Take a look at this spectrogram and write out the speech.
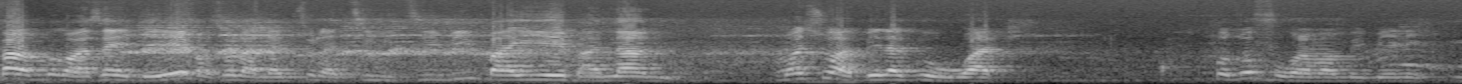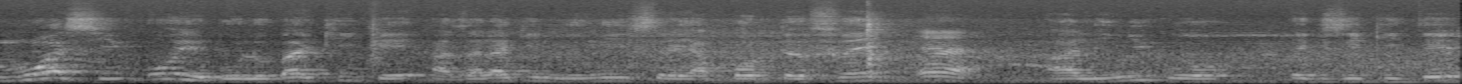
bana mboka baza ebele bazolanda biso na tibitibi bayeba nanu mwasi oyo abelaki owapi tozofungola mambo ebele mwasi oyo bolobaki ke azalaki ministre ya portefeuille eh. alingi ko executer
